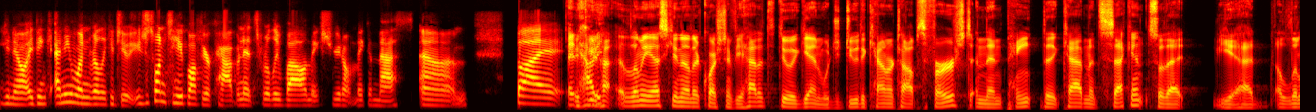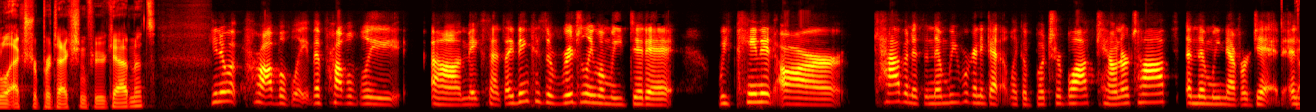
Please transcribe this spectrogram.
you know i think anyone really could do it you just want to tape off your cabinets really well and make sure you don't make a mess um but If how you ha- let me ask you another question. If you had it to do again, would you do the countertops first and then paint the cabinets second, so that you had a little extra protection for your cabinets? you know what probably that probably uh, makes sense i think because originally when we did it we painted our cabinets and then we were going to get like a butcher block countertop and then we never did and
